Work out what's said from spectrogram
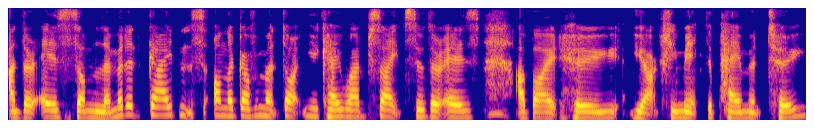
and there is some limited guidance on the government.uk website. So there is about who you actually make the payment to.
